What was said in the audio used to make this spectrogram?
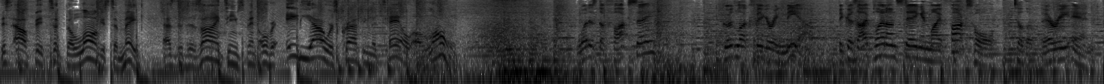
This outfit took the longest to make, as the design team spent over 80 hours crafting the tail alone. What does the fox say? Good luck figuring me out, because I plan on staying in my foxhole till the very end.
